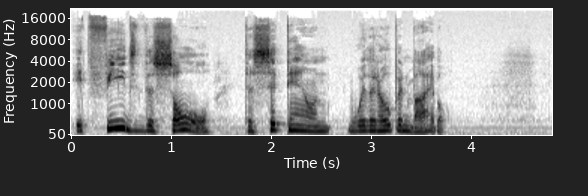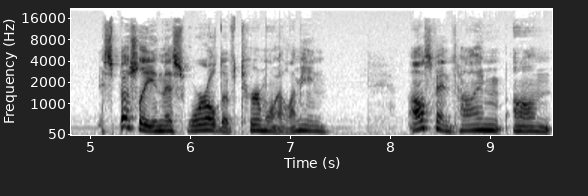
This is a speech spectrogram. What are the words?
It feeds the soul to sit down with an open Bible, especially in this world of turmoil. I mean, I'll spend time on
